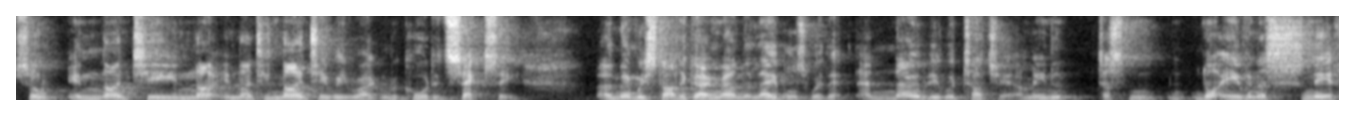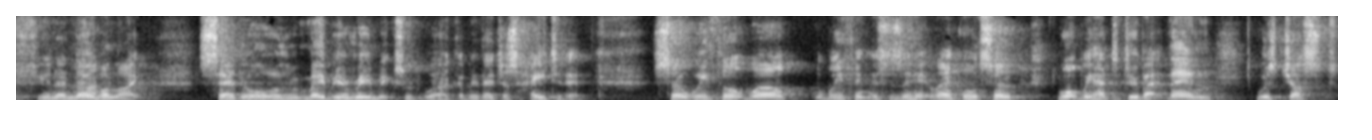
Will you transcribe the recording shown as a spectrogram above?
So in, 19, in 1990, we wrote and recorded Sexy. And then we started going around the labels with it, and nobody would touch it. I mean, just n- not even a sniff. You know, no one like said, "Oh, maybe a remix would work." I mean, they just hated it. So we thought, well, we think this is a hit record. So what we had to do back then was just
